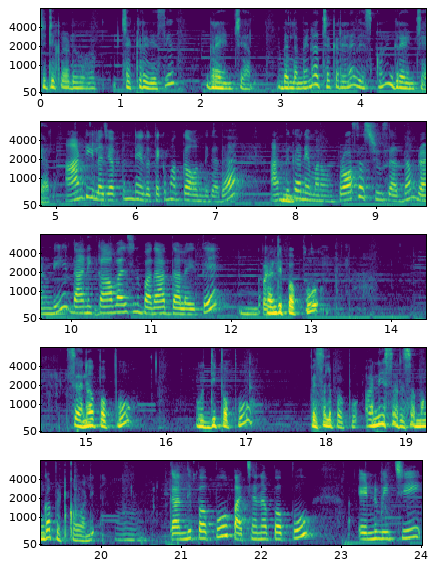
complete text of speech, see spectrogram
చిటికాడు చక్కెర వేసి గ్రైండ్ చేయాలి. బెల్లమైనా చక్కెరైనా వేసుకొని గ్రైండ్ చేయాలి. ఆంటీ ఇలా చెప్తుంటే ఏదో తికమక్క ఉంది కదా? అందుకనే మనం ప్రాసెస్ చూసేద్దాం. రండి. దానికి కావాల్సిన పదార్థాలు అయితే కందిపప్పు శనగపప్పు ఉద్దిపప్పు పెసరపప్పు అన్నీ సరిసమంగా పెట్టుకోవాలి. కందిపప్పు పచ్చెనపప్పు ఎండుమిర్చి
